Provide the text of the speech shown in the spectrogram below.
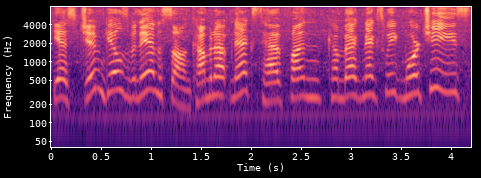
Yes, Jim Gill's Banana Song coming up next. Have fun. Come back next week. More cheese.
